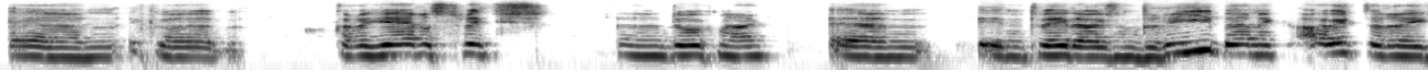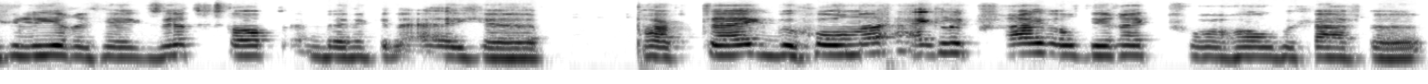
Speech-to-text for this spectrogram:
En ik heb een carrière switch uh, doorgemaakt. En in 2003 ben ik uit de reguliere GGZ gestapt en ben ik een eigen praktijk begonnen. Eigenlijk vrijwel direct voor hoogbegaafde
